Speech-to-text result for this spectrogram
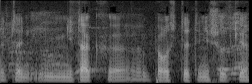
Это не так э, просто, это не шутки.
